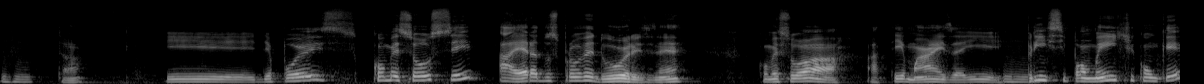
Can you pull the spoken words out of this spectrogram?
Uhum. Tá. E depois começou-se a era dos provedores, né? Começou a, a ter mais aí, principalmente com o quê?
